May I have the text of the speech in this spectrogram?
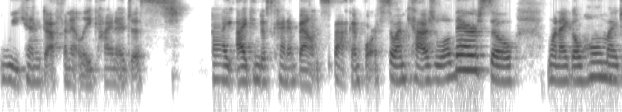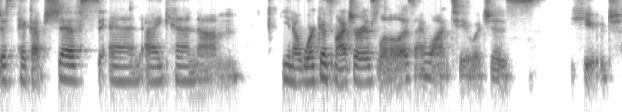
we can definitely kind of just I, I, can just kind of bounce back and forth. So I'm casual there. So when I go home, I just pick up shifts and I can, um, you know, work as much or as little as I want to, which is huge.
